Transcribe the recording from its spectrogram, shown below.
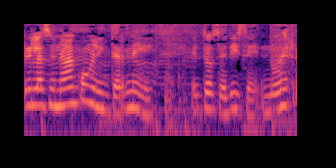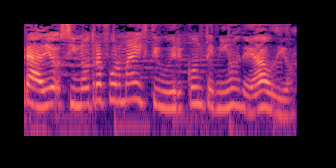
relacionada con el Internet. Entonces dice, no es radio, sino otra forma de distribuir contenidos de audio.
